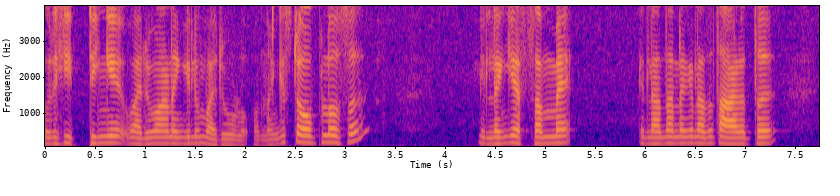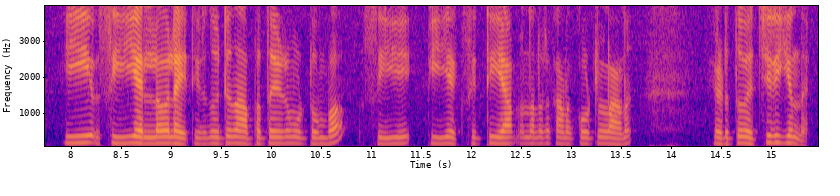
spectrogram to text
ഒരു ഹിറ്റിങ് വരുവാണെങ്കിലും വരുള്ളൂ ഒന്നെങ്കിൽ സ്റ്റോപ്പ് ലോസ് ഇല്ലെങ്കിൽ എസ് എം എ ഇല്ലാന്നുണ്ടെങ്കിൽ അത് താഴത്ത് ഈ സി യെല്ലോ ലൈറ്റ് ഇരുന്നൂറ്റി നാൽപ്പത്തേഴ് മുട്ടുമ്പോൾ സി പി എക്സിറ്റ് ചെയ്യാം എന്നുള്ളൊരു കണക്കൂട്ടിലാണ് എടുത്തു വച്ചിരിക്കുന്നത്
